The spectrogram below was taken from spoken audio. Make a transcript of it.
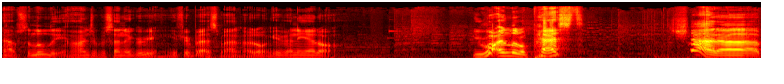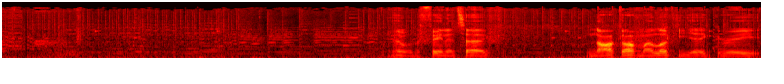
Absolutely. 100% agree. Give your best, man. I don't give any at all. You rotten little pest! Shut up! And with a feint attack. Knock off my lucky egg. Great.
